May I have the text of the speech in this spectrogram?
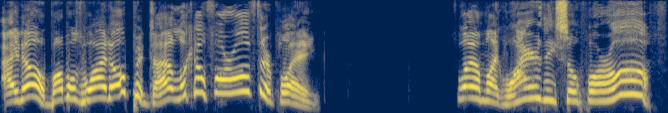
I know. Bubble's wide open, Tyler. Look how far off they're playing. That's why I'm like, why are they so far off?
